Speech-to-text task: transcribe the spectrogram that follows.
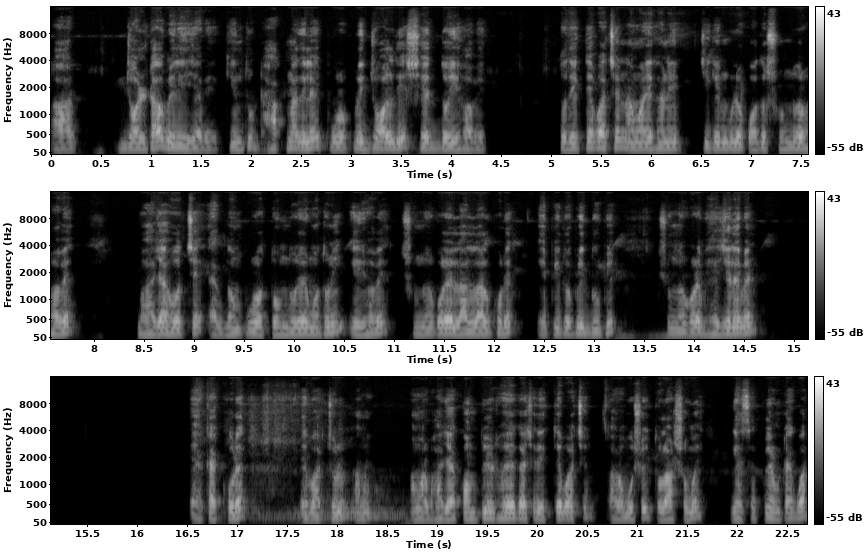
আর জলটাও বেরিয়ে যাবে। কিন্তু ঢাকনা দিলে পুরোপুরি জল দিয়ে সেদ্ধই হবে। তো দেখতে পাচ্ছেন আমার এখানে চিকেনগুলো কত সুন্দরভাবে ভাজা হচ্ছে একদম পুরো তন্দুরের মতনই। এইভাবে সুন্দর করে লাল লাল করে এপিট ওপিট দুপিট সুন্দর করে ভেজে নেবেন। এক এক করে। এবার চলুন আমি আমার ভাজা কমপ্লিট হয়ে গেছে দেখতে পাচ্ছেন। আর অবশ্যই তোলার সময় গ্যাসের ফ্লেমটা একবার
